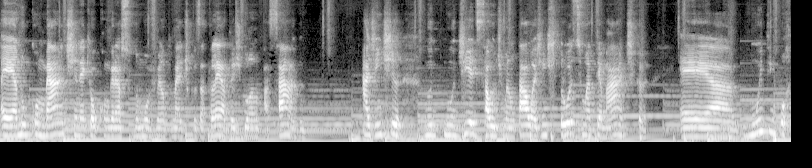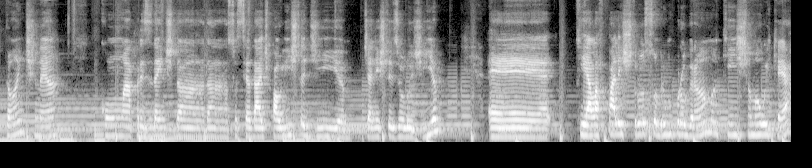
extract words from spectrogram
é, no combate, né, que é o Congresso do Movimento Médicos Atletas do ano passado, a gente, no, no Dia de Saúde Mental, a gente trouxe uma temática é, muito importante, né, com a presidente da, da Sociedade Paulista de, de Anestesiologia, é, que ela palestrou sobre um programa que chama We Care,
